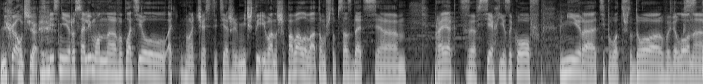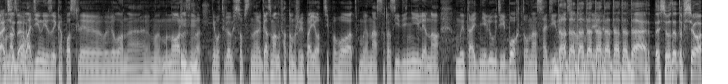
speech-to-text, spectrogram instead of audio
Михалыча. С песней «Иерусалим» он э, воплотил ну, отчасти те же мечты Ивана Шаповалова о том, чтобы создать э, проект всех языков мира, типа вот, что до Вавилона Кстати, у нас да. был один язык, а после Вавилона множество. Угу. И вот, э, собственно, Газманов о том же и поет, типа вот, мы нас разъединили, но мы-то одни люди, и Бог-то у нас один. Да, на да, да, да, да, да, да, да, да. То есть вот это все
